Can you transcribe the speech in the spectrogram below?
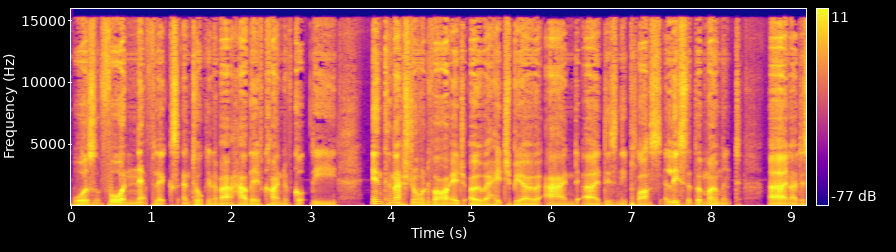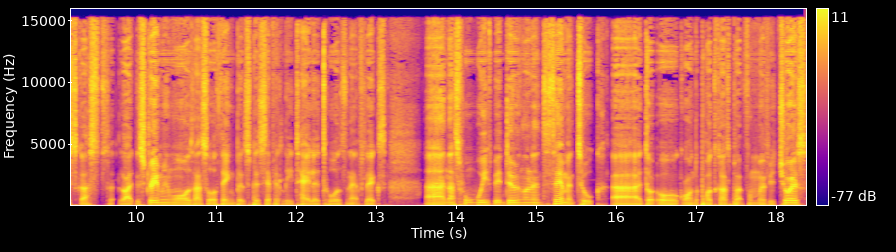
was for Netflix and talking about how they've kind of got the international advantage over HBO and uh, Disney Plus, at least at the moment. Uh, and I discussed like the streaming wars, that sort of thing, but specifically tailored towards Netflix. Uh, and that's what we've been doing on entertainmenttalk.org uh, on the podcast platform of your choice.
